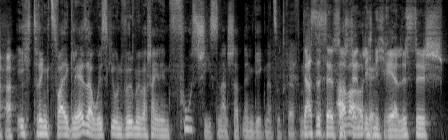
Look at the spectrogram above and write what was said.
ich trinke zwei Gläser Whisky und würde mir wahrscheinlich in den Fuß schießen, anstatt einen Gegner zu treffen. Das ist selbstverständlich okay. nicht realistisch.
